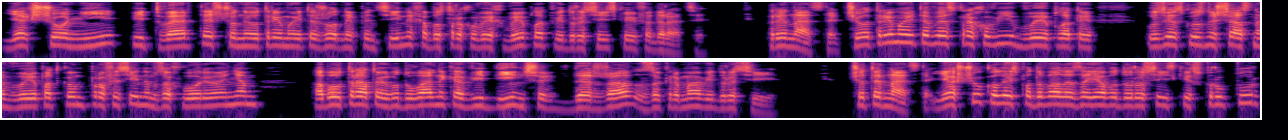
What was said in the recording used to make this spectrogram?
Якщо ні, підтвердьте, що не отримуєте жодних пенсійних або страхових виплат від Російської Федерації. 13. Чи отримуєте ви страхові виплати у зв'язку з нещасним випадком, професійним захворюванням або втратою годувальника від інших держав, зокрема від Росії? 14. Якщо колись подавали заяву до російських структур,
